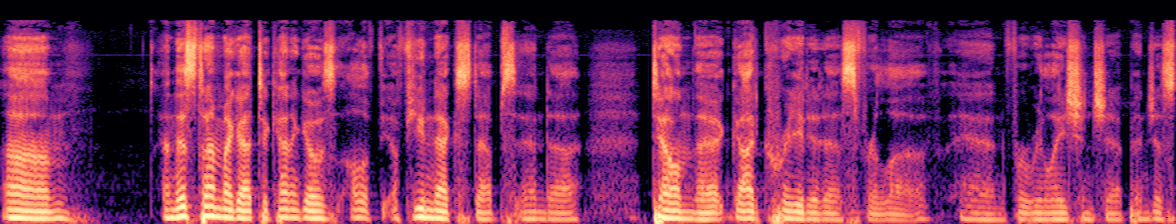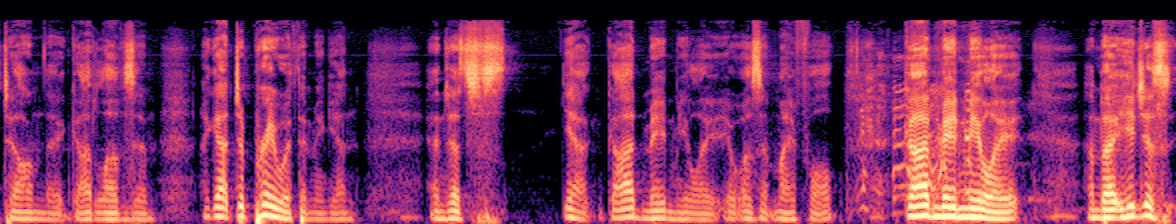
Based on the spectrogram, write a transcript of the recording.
Um, and this time I got to kind of go a few next steps and uh, tell him that God created us for love and for relationship and just tell him that God loves him. I got to pray with him again. And that's, yeah, God made me late. It wasn't my fault. God made me late. But he just,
